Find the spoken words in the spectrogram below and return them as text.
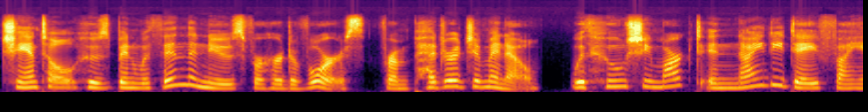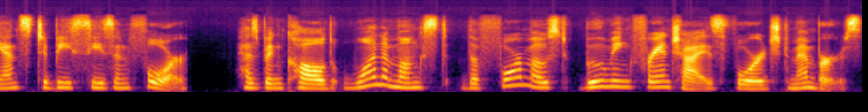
Chantel, who's been within the news for her divorce from Pedro Jimeno, with whom she marked in 90 Day Fiancé to be Season 4, has been called one amongst the foremost booming franchise Forged members.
